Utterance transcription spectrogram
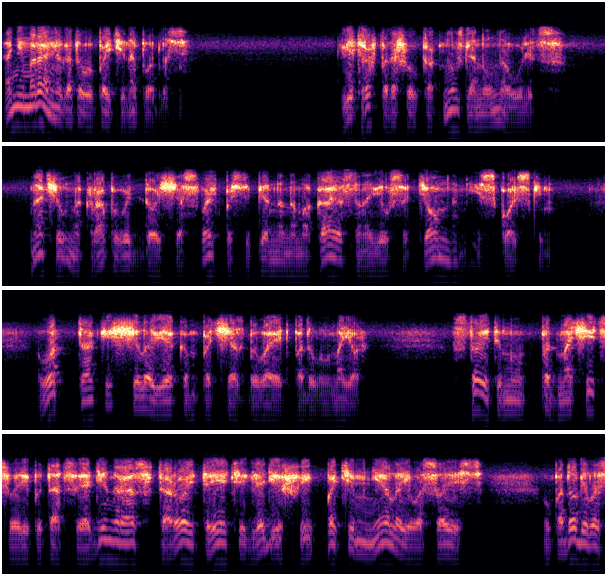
Они морально готовы пойти на подлость. Ветров подошел к окну, взглянул на улицу. Начал накрапывать дождь. Асфальт, постепенно намокая, становился темным и скользким. «Вот так и с человеком подчас бывает», — подумал майор. «Стоит ему подмочить свою репутацию один раз, второй, третий, глядишь, и потемнела его совесть». Уподобилась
